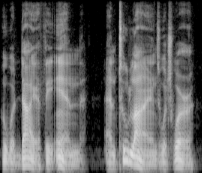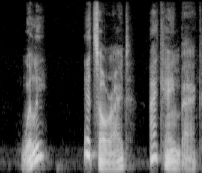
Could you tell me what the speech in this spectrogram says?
who would die at the end, and two lines which were, Willy? It's all right. I came back.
